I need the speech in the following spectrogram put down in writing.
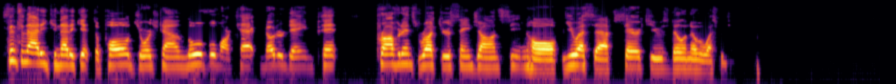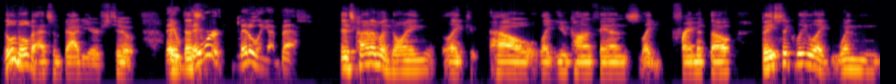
Cincinnati, Connecticut, DePaul, Georgetown, Louisville, Marquette, Notre Dame, Pitt, Providence, Rutgers, St. John's, Seton Hall, USF, Syracuse, Villanova, West Virginia. Villanova had some bad years too. They, Like, they were middling at best. it's kind of annoying like how like UConn fans like frame it though. Basically, like when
